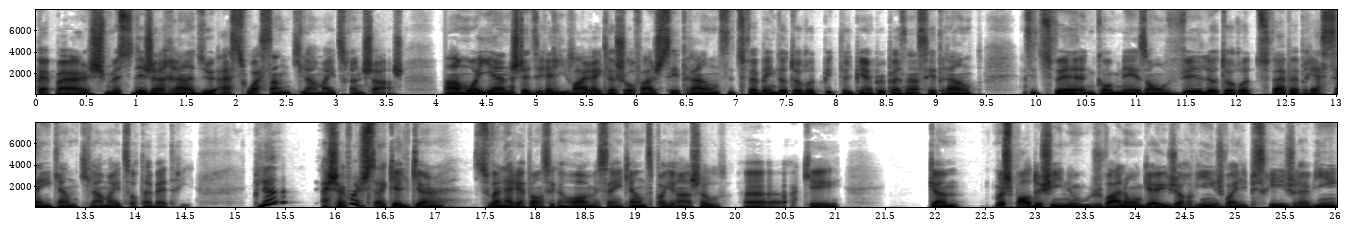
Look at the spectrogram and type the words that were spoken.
pépère, je me suis déjà rendu à 60 km sur une charge. En moyenne, je te dirais l'hiver avec le chauffage, c'est 30. Si tu fais bien de l'autoroute et que tu as le pied un peu pesant, c'est 30. Si tu fais une combinaison ville-autoroute, tu fais à peu près 50 km sur ta batterie. Puis là, à chaque fois que je dis à quelqu'un, souvent la réponse est comme Oh, mais 50, c'est pas grand-chose. Euh, OK. Comme moi, je pars de chez nous, je vais à Longueuil, je reviens, je vais à l'épicerie, je reviens,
